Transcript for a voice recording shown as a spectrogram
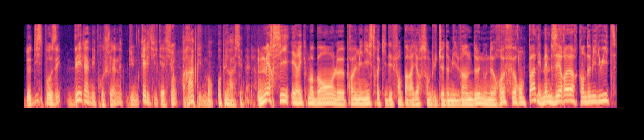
de disposer dès l'année prochaine d'une qualification rapidement opérationnelle. Merci Éric Mauban, le Premier ministre qui défend par ailleurs son budget 2022. Nous ne referons pas les mêmes erreurs qu'en 2008.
